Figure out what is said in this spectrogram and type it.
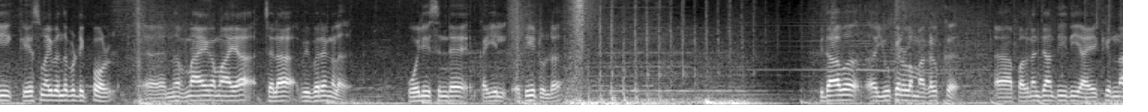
ഈ കേസുമായി ബന്ധപ്പെട്ട് ഇപ്പോൾ നിർണായകമായ ചില വിവരങ്ങൾ പോലീസിന്റെ കയ്യിൽ എത്തിയിട്ടുണ്ട്. പിതാവ് യു കെയിലുള്ള മകൾക്ക് പതിനഞ്ചാം തീയതി അയക്കുന്ന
